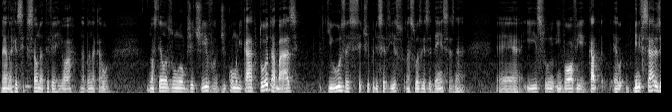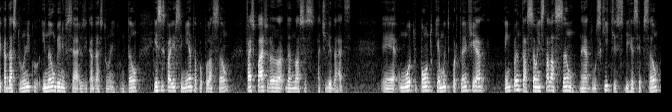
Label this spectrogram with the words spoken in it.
né, na recepção da TVRO na banda KU. Nós temos um objetivo de comunicar toda a base que usa esse tipo de serviço nas suas residências, né? É, e isso envolve é, beneficiários de cadastro único e não beneficiários de cadastro único. Então, esse esclarecimento à população faz parte da, das nossas atividades. É, um outro ponto que é muito importante é a implantação, a instalação né, dos kits de recepção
